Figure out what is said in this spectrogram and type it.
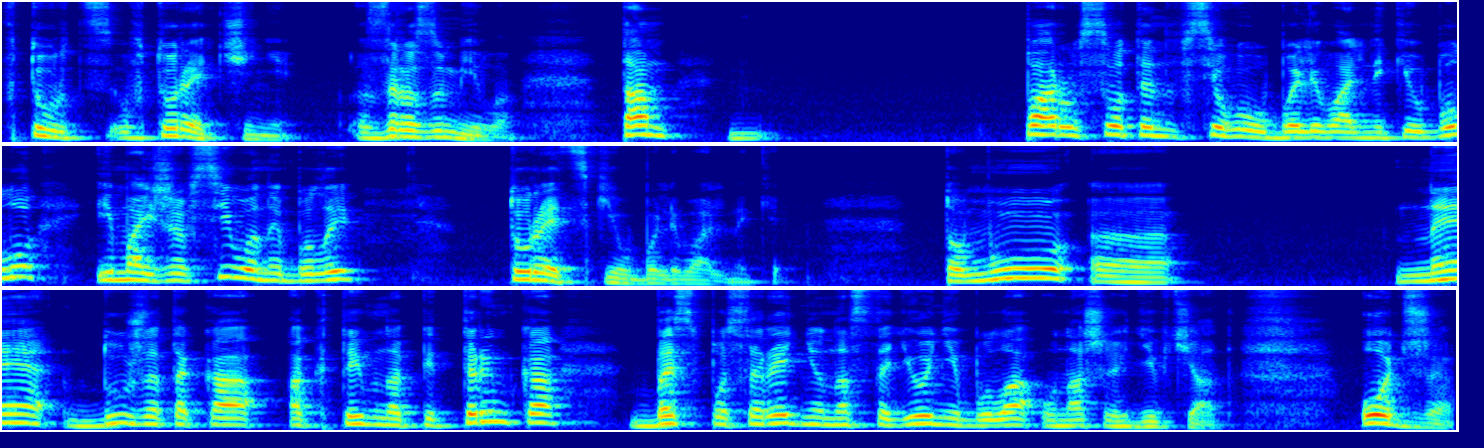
в, Турц... в Туреччині. Зрозуміло. Там пару сотень всього вболівальників було, і майже всі вони були турецькі вболівальники. Тому е, не дуже така активна підтримка безпосередньо на стадіоні була у наших дівчат. Отже,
